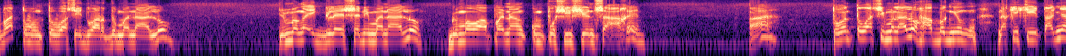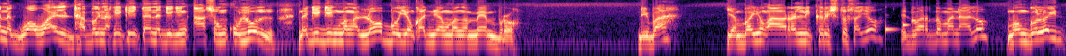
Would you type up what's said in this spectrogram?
ba? Tuwang-tuwa si Eduardo Manalo. Yung mga iglesia ni Manalo, gumawa pa ng composition sa akin. Ha? Tuwang-tuwa si Manalo habang yung nakikita niya nagwa-wild, habang nakikita nagiging asong ulol, nagiging mga lobo yung kanyang mga membro. 'Di ba? Yan ba yung aral ni Kristo sa iyo, Eduardo Manalo? Mongoloid.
